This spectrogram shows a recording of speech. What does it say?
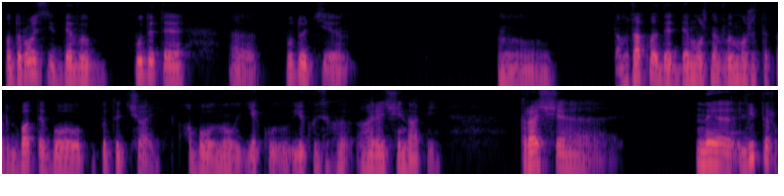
по дорозі, де ви будете, будуть там заклади, де можна, ви можете придбати або купити чай, або ну, яку, якийсь гарячий напій. Краще не літр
